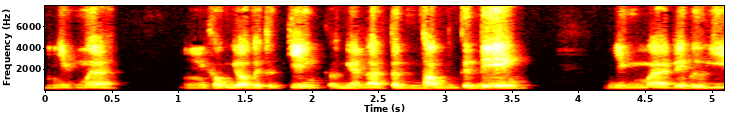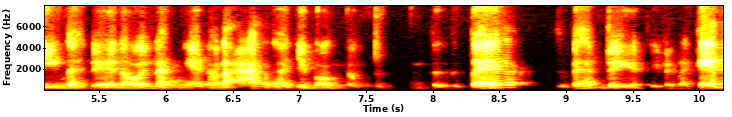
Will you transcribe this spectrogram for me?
nhưng mà ừ, không giỏi về thực chiến có nghĩa là tinh thông kinh điển. Nhưng mà để biểu diễn này để nói năng nghe nó đã thôi chứ còn trong thực, thực, thực tế đó thực tế hành trì thì rất là kém.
